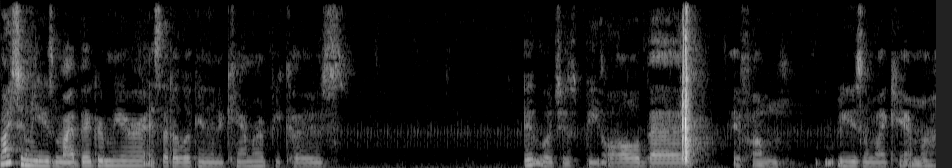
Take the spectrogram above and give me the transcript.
I'm actually gonna use my bigger mirror instead of looking in the camera because it would just be all bad if I'm using my camera.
